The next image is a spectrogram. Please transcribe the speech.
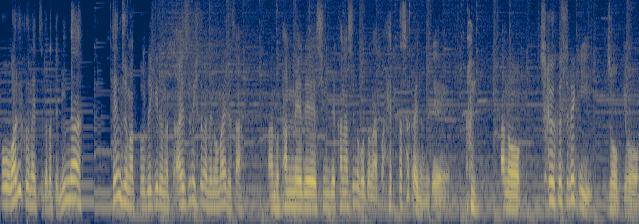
こう悪くないっつうかだってみんな天寿全うできるようになって愛する人が目の前でさあの短命で死んで悲しむことがやっぱ減った社会なので、はい、あの祝福すべき状況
